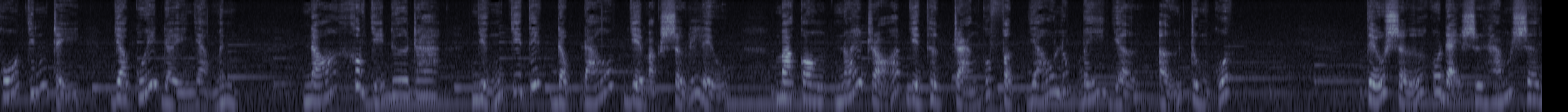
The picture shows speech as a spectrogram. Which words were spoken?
cố chính trị vào cuối đời nhà Minh. Nó không chỉ đưa ra những chi tiết độc đáo về mặt sử liệu, mà còn nói rõ về thực trạng của Phật giáo lúc bấy giờ ở Trung Quốc. Tiểu sử của Đại sư Hám Sơn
